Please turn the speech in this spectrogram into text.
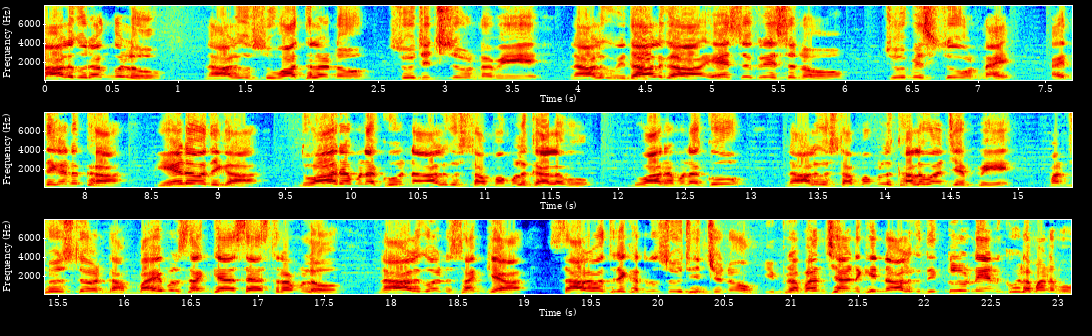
నాలుగు రంగులు నాలుగు సువార్తలను సూచిస్తూ ఉన్నవి నాలుగు విధాలుగా యేసుక్రీస్తును చూపిస్తూ ఉన్నాయి. అయితే కనుక ఏడవదిగా ద్వారమునకు నాలుగు స్తంభములు కలవు. ద్వారమునకు నాలుగు స్తంభములు కలవు అని చెప్పి మనం చూస్తూ ఉంటాం. బైబిల్ సంఖ్యాశాస్త్రంలో నాలుగు అనే సంఖ్య సార్వత్రికతను సూచించును. ఈ ప్రపంచానికి నాలుగు దిక్కులు ఉన్నాయని కూడా మనము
